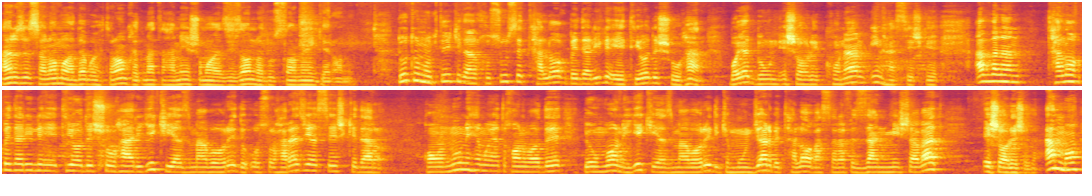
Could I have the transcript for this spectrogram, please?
عرض سلام و ادب و احترام خدمت همه شما عزیزان و دوستان گرامی. دو تا نکته که در خصوص طلاق به دلیل اعتیاد شوهر باید به اون اشاره کنم این هستش که اولا طلاق به دلیل اعتیاد شوهر یکی از موارد اصل حرجی هستش که در قانون حمایت خانواده به عنوان یکی از مواردی که منجر به طلاق از طرف زن می شود اشاره شده. اما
